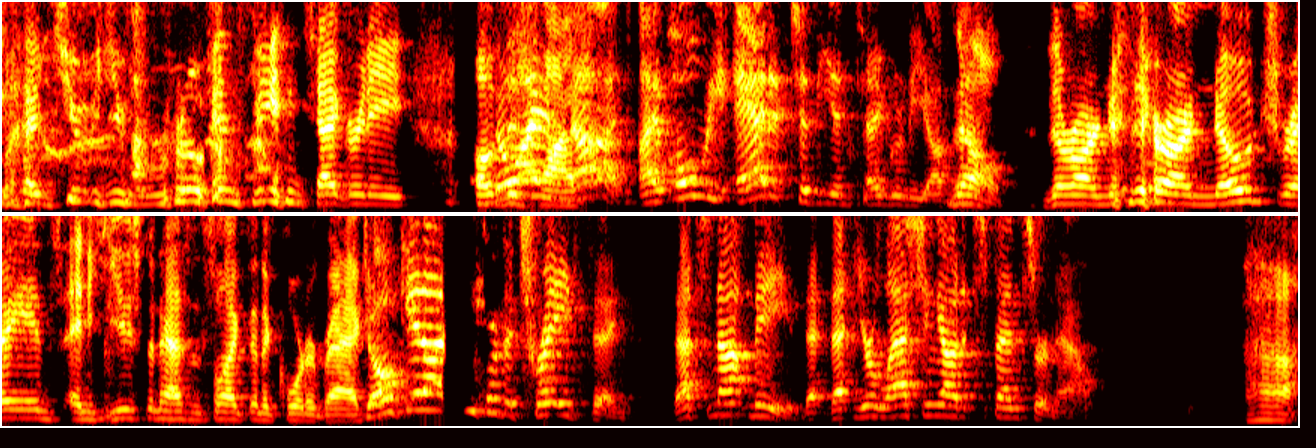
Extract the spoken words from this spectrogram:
Like you you've ruined the integrity of no, this. I have not. I've only added to the integrity of it. No, there are there are no trades, and Houston hasn't selected a quarterback. Don't get on me for the trade thing. That's not me. That that you're lashing out at Spencer now.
